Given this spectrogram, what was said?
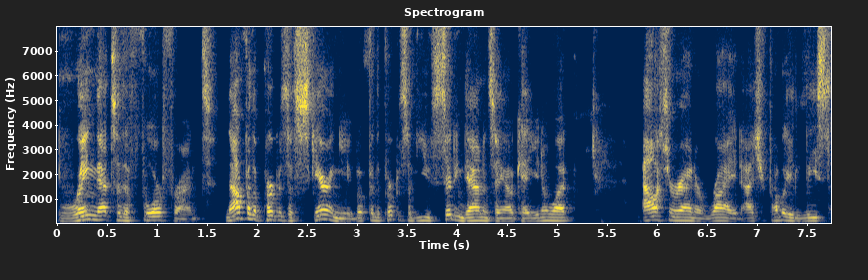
bring that to the forefront, not for the purpose of scaring you, but for the purpose of you sitting down and saying, okay, you know what? Alex and Ryan are right. I should probably at least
